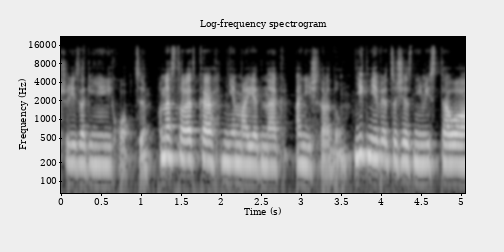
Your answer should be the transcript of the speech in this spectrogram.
czyli zaginieni chłopcy. Po nastolatkach nie ma jednak ani śladu. Nikt nie wie, co się z nimi stało,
